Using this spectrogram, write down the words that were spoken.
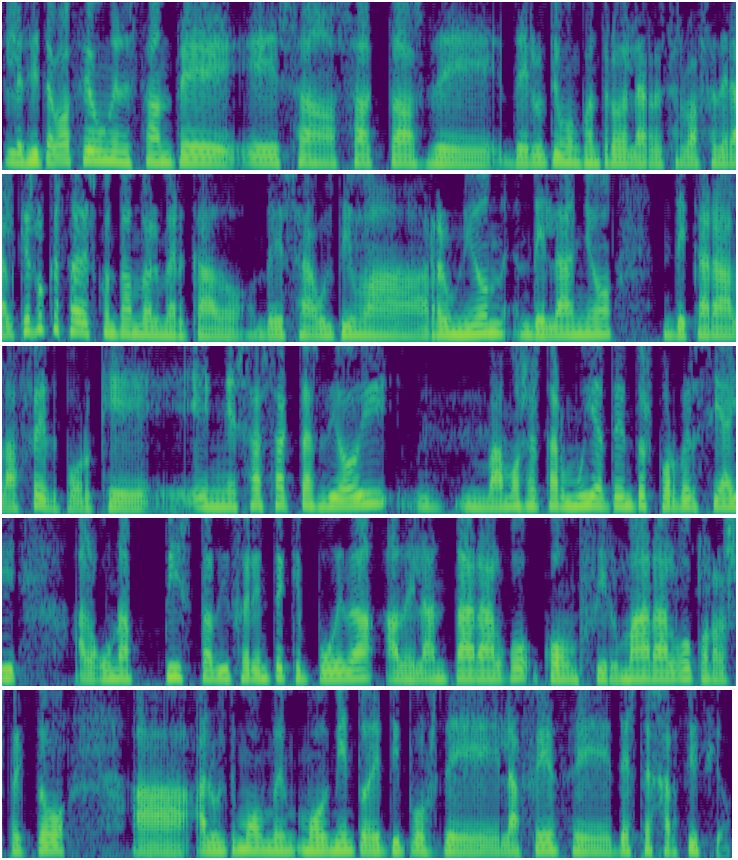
Le citaba hace un instante esas actas del último encuentro de la Reserva Federal. ¿Qué es lo que está descontando el mercado de esa última reunión del año de cara a la Fed? Porque en esas actas de hoy vamos a estar muy atentos por ver si hay alguna pista diferente que pueda adelantar algo, confirmar algo con respecto al último movimiento de tipos de la Fed eh, de este ejercicio.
